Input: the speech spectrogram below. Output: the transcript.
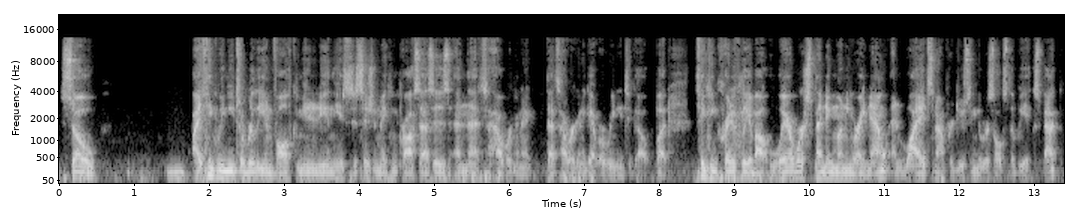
So I think we need to really involve community in these decision making processes, and that's how we're gonna that's how we're gonna get where we need to go. But thinking critically about where we're spending money right now and why it's not producing the results that we expect,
